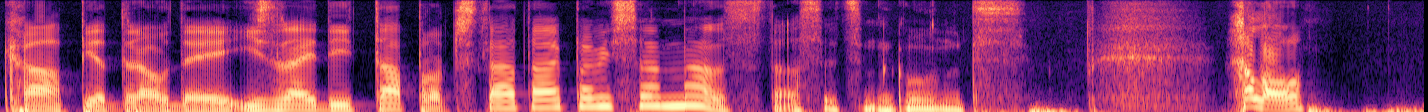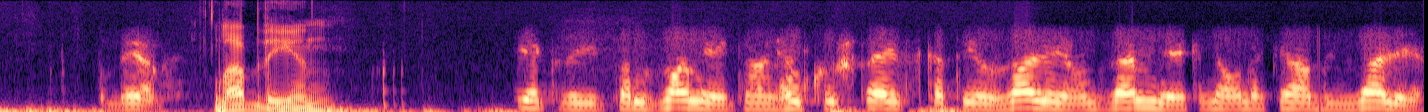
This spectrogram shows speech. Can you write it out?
kā piedraudēja izraidīt tā protestētāji pavisam maz, tā secina Guntis. Halo! Labdien! Labdien! Piekrīt tam zvanītājam, kurš teica, ka tie zaļie un zemnieki nav nekādi zaļie.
